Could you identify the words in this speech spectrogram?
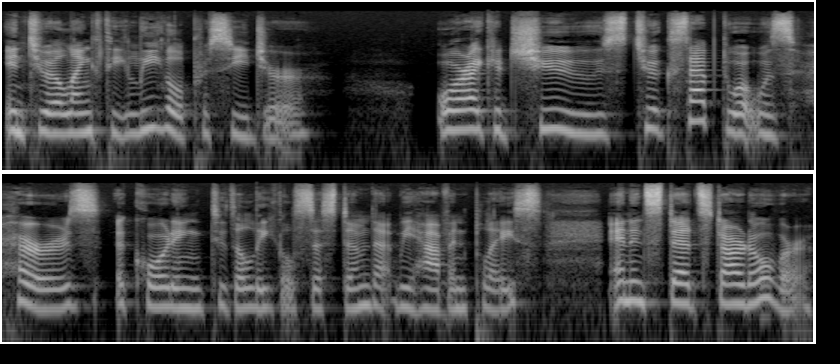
into a lengthy legal procedure, or I could choose to accept what was hers according to the legal system that we have in place and instead start over,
